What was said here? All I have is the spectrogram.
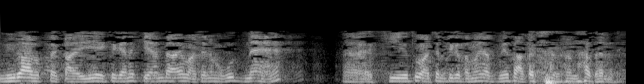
નિરાර්ථකයි. ඒක ගැන කියන්න ආයේ වචන මොකුත් නැහැ. කිය යුතු වචන ටික තමයි අපි මේ සාකච්ඡා කරන්න හදන්නේ.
